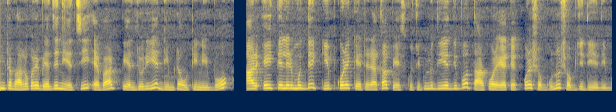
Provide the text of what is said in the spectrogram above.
ডিমটা ভালো করে ভেজে নিয়েছি, এবার তেল জড়িয়ে ডিমটা উঠিয়ে নিব। আর এই তেলের মধ্যে কিপ করে কেটে রাখা পেঁয়াজ কুচিগুলো দিয়ে দিব, তারপর এক এক করে সবগুলো সবজি দিয়ে দিব।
